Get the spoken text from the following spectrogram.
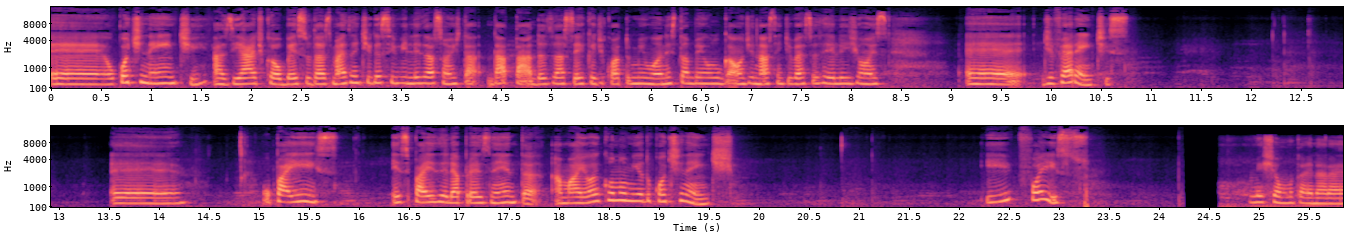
É, o continente asiático é o berço das mais antigas civilizações datadas há cerca de 4 mil anos, também é um lugar onde nascem diversas religiões é, diferentes. É, o país esse país ele apresenta a maior economia do continente. E foi isso. Me chamo Tainara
